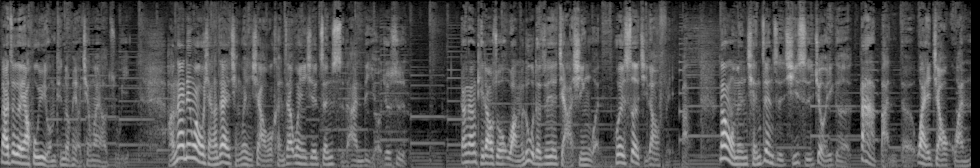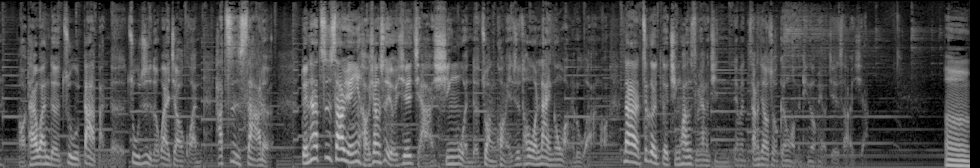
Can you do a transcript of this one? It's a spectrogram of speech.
那这个要呼吁我们听众朋友千万要注意。好，那另外我想要再请问一下，我可能再问一些真实的案例哦，就是刚刚提到说网络的这些假新闻会涉及到诽谤。那我们前阵子其实就有一个大阪的外交官哦，台湾的驻大阪的驻日的外交官，他自杀了。对他自杀原因好像是有一些假新闻的状况，也是透过 LINE 跟网络啊。哦，那这个的情况是怎么样？请要不张教授跟我们听众朋友介绍一下。呃，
